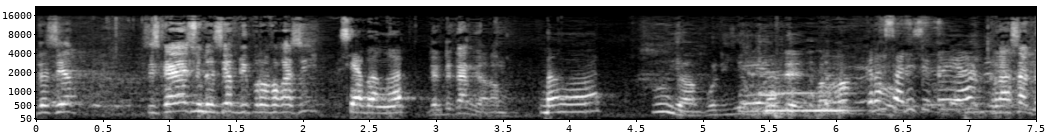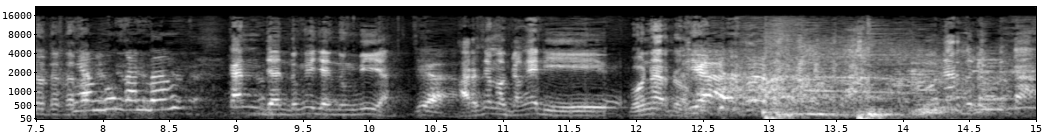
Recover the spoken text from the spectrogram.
Sudah siap? Siskaya sudah siap diprovokasi? Siap banget, Deg-degan nggak kamu? banget. Oh ya ampun, iya Iya. bener deh. Kerasa di situ ya. Kerasa dong deg-degan. Nyambung kan bang? Kan jantungnya jantung dia. Iya. Harusnya megangnya di bonar dong. Iya. Bonar tuh deg-degan.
